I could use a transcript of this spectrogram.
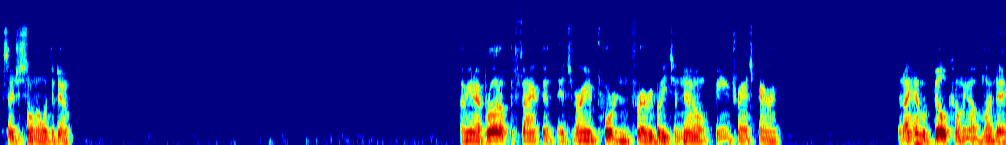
because I just don't know what to do. I mean, I brought up the fact that it's very important for everybody to know, being transparent, that I have a bill coming up Monday,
